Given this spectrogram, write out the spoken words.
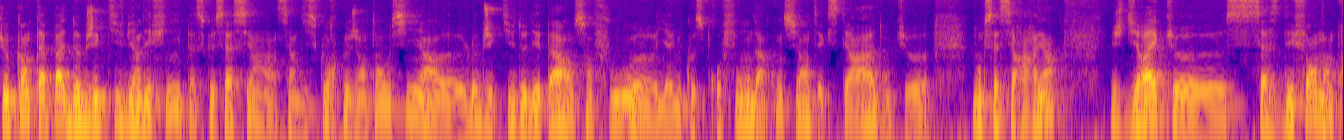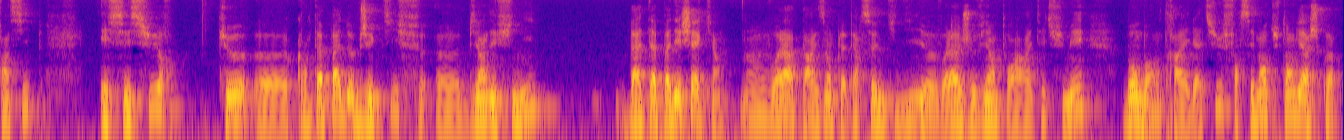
que quand t'as pas d'objectif bien défini, parce que ça c'est un, discours que j'entends aussi, hein, euh, l'objectif de départ on s'en fout, euh, il y a une cause profonde, inconsciente, etc. Donc, euh, donc ça sert à rien. Je dirais que ça se défend en principe, et c'est sûr que quand t'as pas d'objectif bien défini, bah t'as pas d'échec. Hein. voilà, par exemple la personne qui dit voilà je viens pour arrêter de fumer, bon, bah, on travaille là-dessus, forcément, tu t'engages, quoi.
